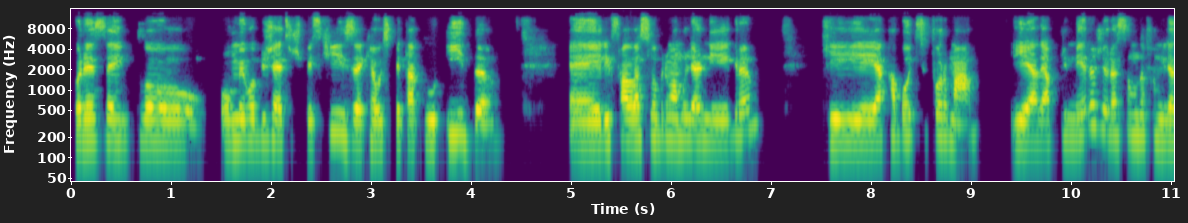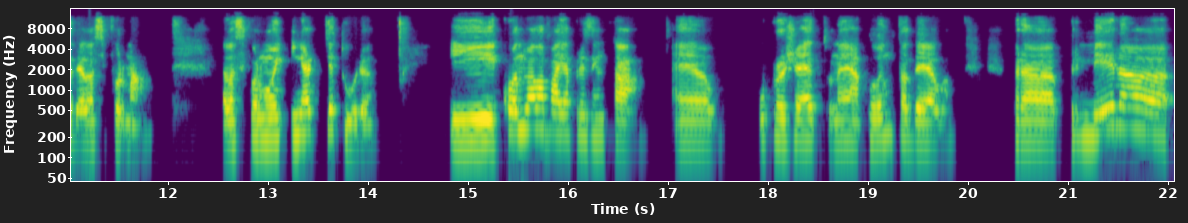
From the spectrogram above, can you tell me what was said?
Por exemplo, o meu objeto de pesquisa, que é o espetáculo Ida, é, ele fala sobre uma mulher negra que acabou de se formar e ela é a primeira geração da família dela a se formar. Ela se formou em arquitetura e quando ela vai apresentar é, o projeto, né, a planta dela, para primeira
